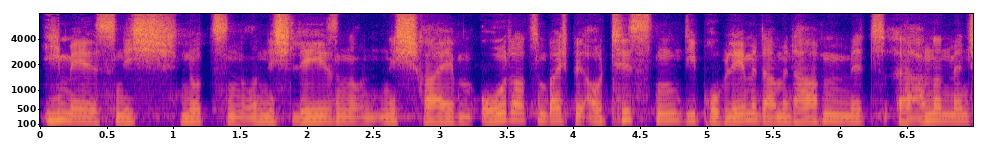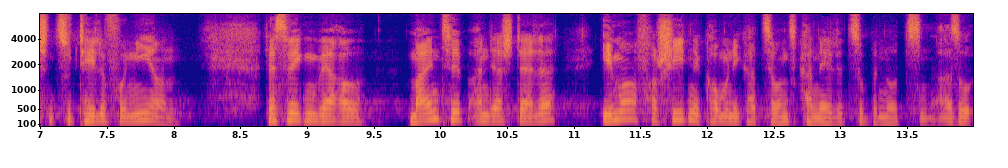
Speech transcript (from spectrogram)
E-Mails nicht nutzen und nicht lesen und nicht schreiben. Oder zum Beispiel Autisten, die Probleme damit haben, mit äh, anderen Menschen zu telefonieren. Deswegen wäre mein Tipp an der Stelle, immer verschiedene Kommunikationskanäle zu benutzen. Also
